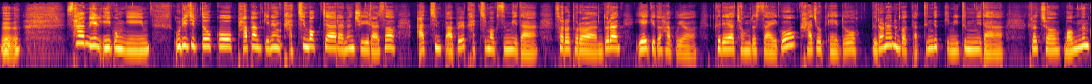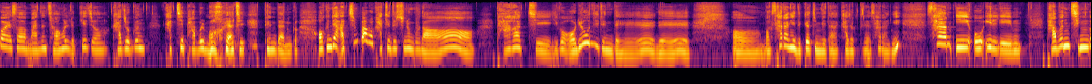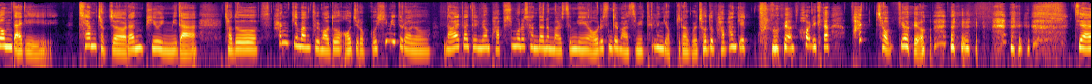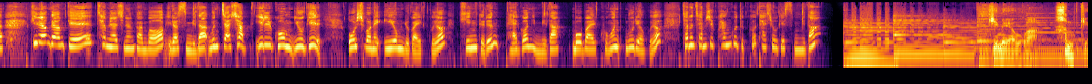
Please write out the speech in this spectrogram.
3120님, 우리 집도 꼭 밥 한 끼는 같이 먹자라는 주의라서 아침밥을 같이 먹습니다. 서로 도란도란 얘기도 하고요. 그래야 정도 쌓이고 가족 애도 늘어나는 것 같은 느낌이 듭니다. 그렇죠. 먹는 거에서 많은 정을 느끼죠. 가족은 같이 밥을 먹어야지 된다는 거. 어, 근데 아침밥을 같이 드시는구나. 다 같이. 이거 어려운 일인데, 네. 어, 막 사랑이 느껴집니다. 가족들의 사랑이. 3251님, 밥은 징검다리. 참 적절한 비유입니다. 저도 한 끼만 굶어도 어지럽고 힘이 들어요. 나이가 들면 밥심으로 산다는 말씀이 어르신들 말씀이 틀린 게 없더라고요. 저도 밥 한 끼 굶으면 허리가 확 접혀요. 자, 김영과 함께 참여하시는 방법 이렇습니다. 문자 샵 1061, 50원의 이용료가 있고요. 긴 글은 100원입니다. 모바일 콩은 무료고요. 저는 잠시 광고 듣고 다시 오겠습니다. 김혜영과 함께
